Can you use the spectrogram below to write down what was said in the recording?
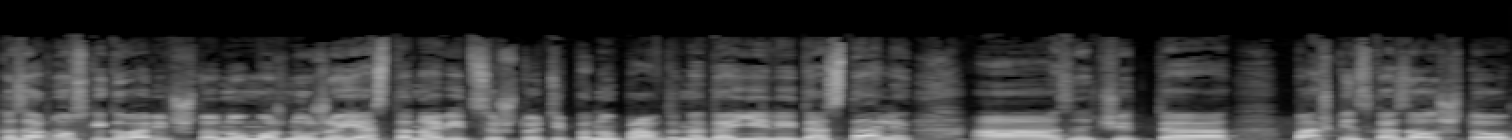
Казарновский говорит, что ну можно уже и остановиться, что типа, ну, правда, надоели и достали. А, значит, а, Пашкин сказал, что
